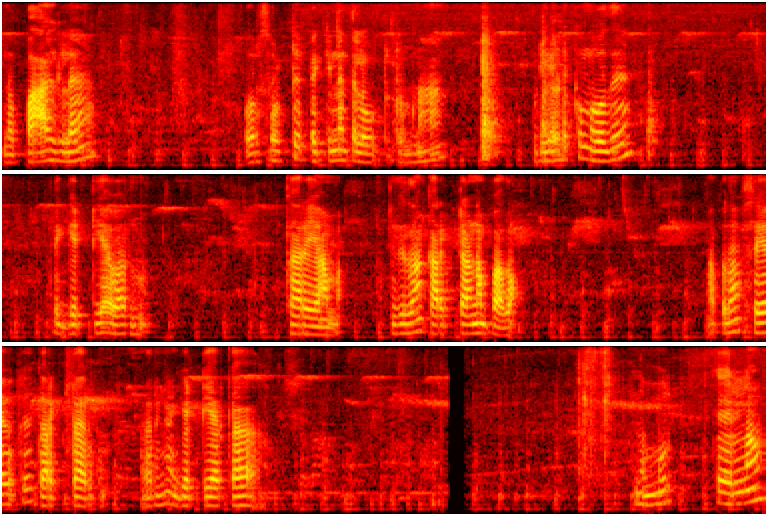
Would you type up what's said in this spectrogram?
இந்த பாகில் ஒரு சொட்டு இப்போ கிண்ணத்தில் விட்டுட்டோம்னா இப்படி எடுக்கும்போது இப்படி கெட்டியாக வரணும். கரையாமல் இதுதான் கரெக்டான பதம். அப்போ தான் சேவுக்கு கரெக்டாக இருக்கும். பாருங்க கெட்டியாக இருக்கா? இந்த முறுக்கு எல்லாம்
